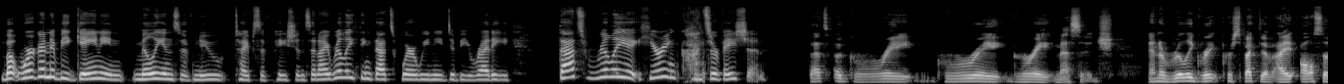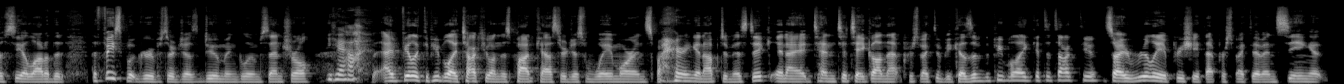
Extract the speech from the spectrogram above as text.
but we're going to be gaining millions of new types of patients. And I really think that's where we need to be ready that's really hearing conservation. That's a great, great, great message and a really great perspective. I also see a lot of the the Facebook groups are just doom and gloom central. Yeah. I feel like the people I talk to on this podcast are just way more inspiring and optimistic and I tend to take on that perspective because of the people I get to talk to. So I really appreciate that perspective and seeing it,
